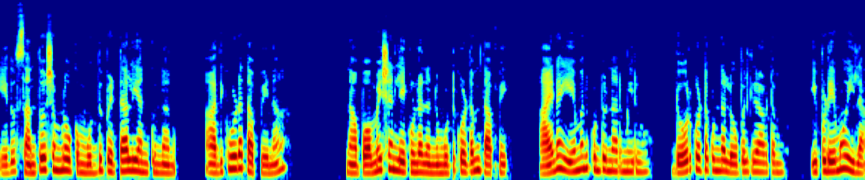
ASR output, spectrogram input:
ఏదో సంతోషంలో ఒక ముద్దు పెట్టాలి అనుకున్నాను. అది కూడా తప్పేనా? నా పర్మిషన్ లేకుండా నన్ను ముట్టుకోవటం తప్పే. ఆయన ఏమనుకుంటున్నారు మీరు? డోర్ కొట్టకుండా లోపలికి రావటం. ఇప్పుడేమో ఇలా.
